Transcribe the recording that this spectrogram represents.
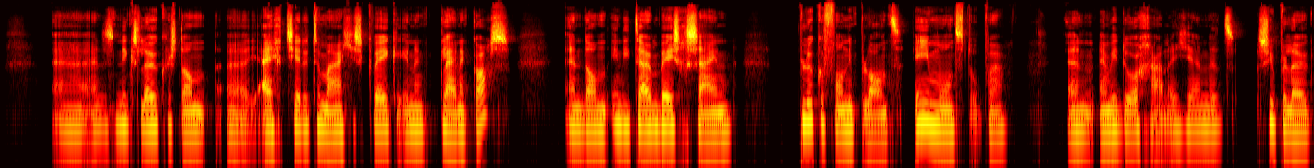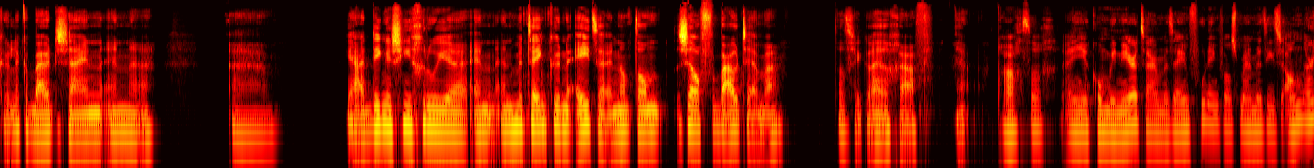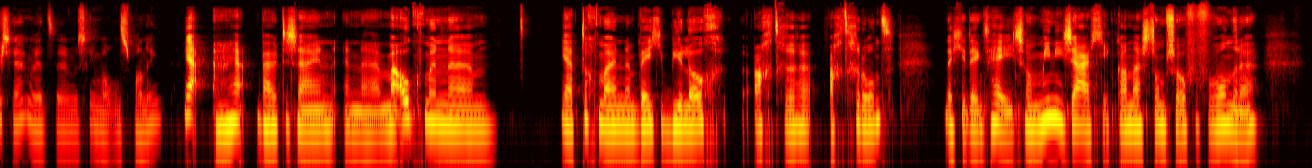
En er is niks leukers dan je eigen cherry tomaatjes kweken in een kleine kas. En dan in die tuin bezig zijn. plukken van die plant, in je mond stoppen en, en weer doorgaan. Weet je, en het superleuk, lekker buiten zijn en eh, eh, ja, dingen zien groeien en, en meteen kunnen eten en dat dan zelf verbouwd hebben. Dat vind ik wel heel gaaf. Ja. Prachtig. En je combineert daar meteen voeding volgens mij met iets anders, hè? met eh, misschien wel ontspanning. Ja, ja buiten zijn. En, maar ook mijn, ehm, ja, toch mijn een beetje bioloogachtige achtergrond. Dat je denkt, hé, hey, zo'n mini zaadje, ik kan daar soms over verwonderen.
